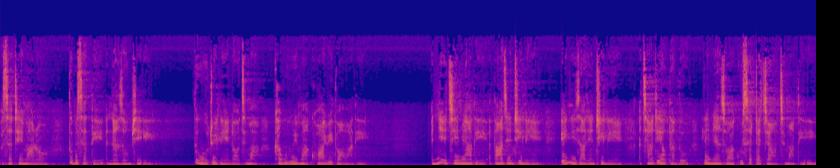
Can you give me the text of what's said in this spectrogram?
ပါဇက်ထဲမှာတော့သူ့ပါဇက်သည်အနံဆုံးဖြစ်၏သူ့ကိုတွေ့လျင်တော့ကျမခက်ဝေးဝေးမှခွာ၍သွားပါသည်အညစ်အကြေးများသည်အသားချင်းထိလျင်အင်းကြီးစားချင်းထိလျင်အခြားတယောက်ထံသို့လျင်မြန်စွာကူးဆက်တတ်ကြောင်းကျမသိ၏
